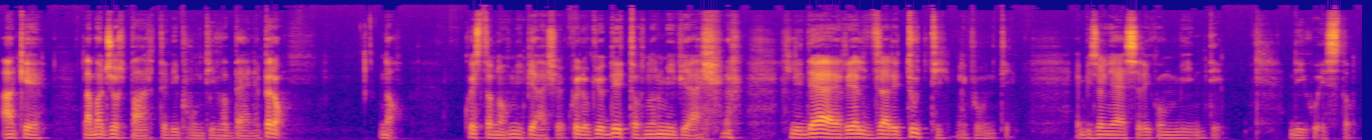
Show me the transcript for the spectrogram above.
anche la maggior parte dei punti va bene, però no, questo non mi piace, quello che ho detto non mi piace. L'idea è realizzare tutti i punti e bisogna essere convinti di questo.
